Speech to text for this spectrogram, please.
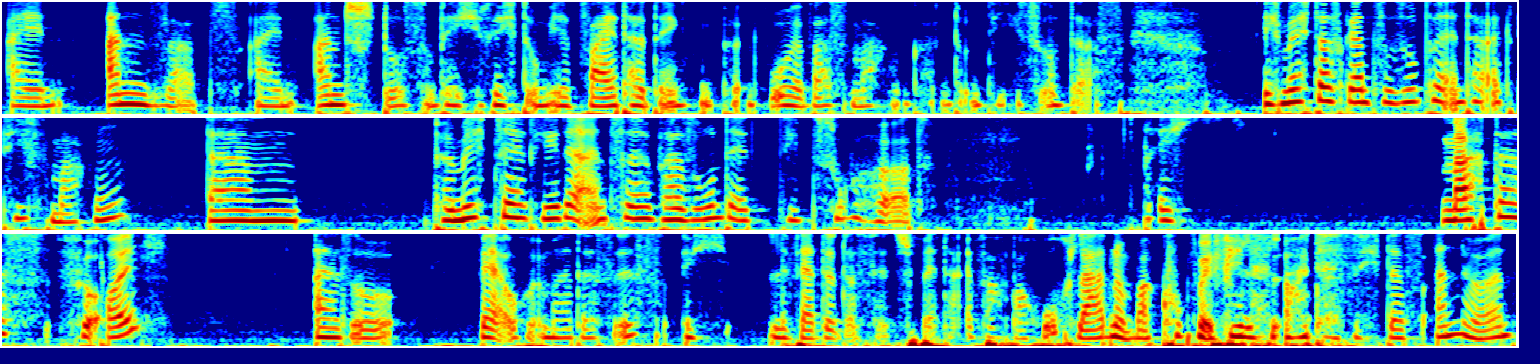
ein Ansatz, ein Anstoß, in welche Richtung ihr weiterdenken könnt, wo ihr was machen könnt und dies und das. Ich möchte das Ganze super interaktiv machen. Ähm, für mich zählt jede einzelne Person, der die zuhört. Ich mache das für euch. Also wer auch immer das ist. Ich werde das jetzt später einfach mal hochladen und mal gucken, wie viele Leute sich das anhören.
